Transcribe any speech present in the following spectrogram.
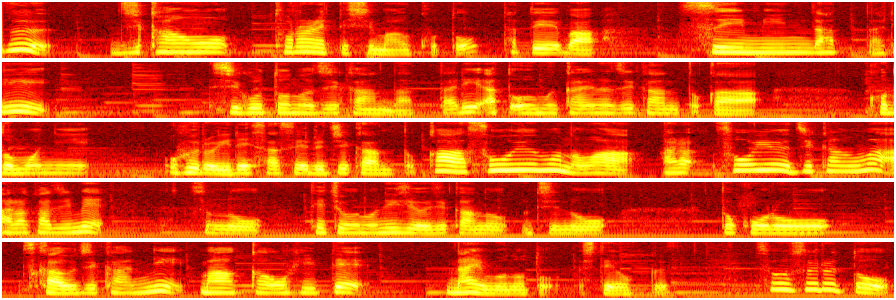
ず時間を取られてしまうこと例えば睡眠だったり仕事の時間だったりあとお迎えの時間とか子供にお風呂入れさせる時間とかそういうものはあらそういう時間はあらかじめその手帳の24時間のうちのところ使う時間にマーカーを引いてないものとしておくそうすると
